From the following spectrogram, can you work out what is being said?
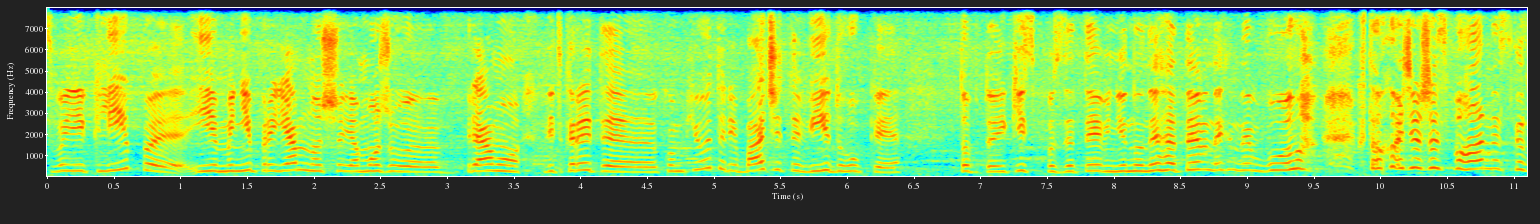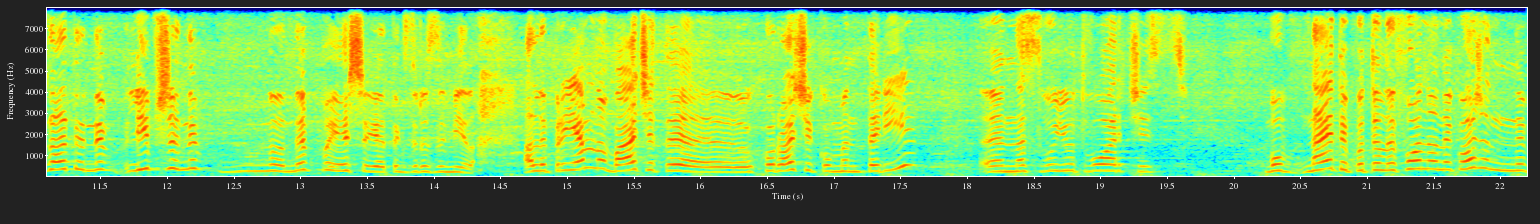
свої кліпи, і мені приємно, що я можу е, прямо відкрити комп'ютер і бачити відгуки. Тобто якісь позитивні, ну негативних не було. Хто хоче щось погане сказати, не ліпше не, ну, не пише, я так зрозуміла. Але приємно бачити е, хороші коментарі е, на свою творчість. Бо знаєте, по телефону не кожен не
